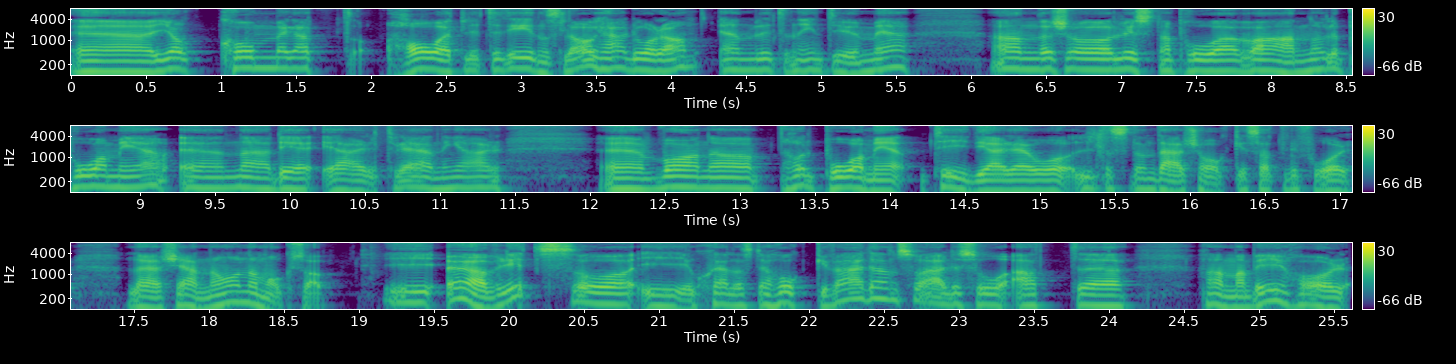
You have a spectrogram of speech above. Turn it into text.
Eh, jag kommer att ha ett litet inslag här då, då en liten intervju med Anders och lyssna på vad han håller på med eh, när det är träningar. Eh, vad han har hållit på med tidigare och lite sådana där saker så att vi får lära känna honom också. I övrigt så i självaste hockeyvärlden så är det så att eh, Hammarby har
